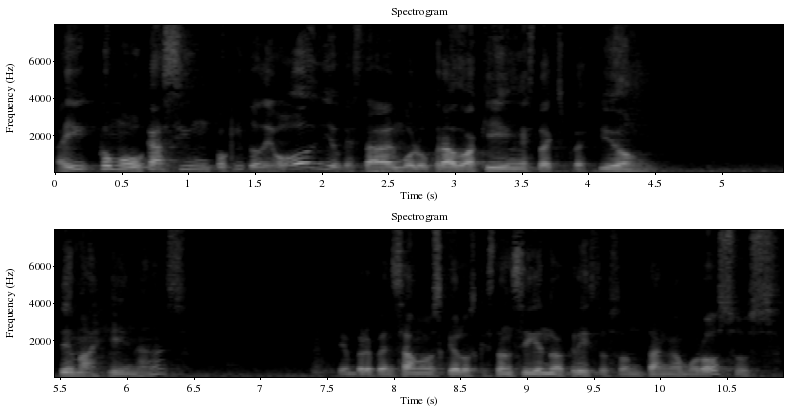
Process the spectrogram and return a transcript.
Hay como casi un poquito de odio que está involucrado aquí en esta expresión. ¿Te imaginas? Siempre pensamos que los que están siguiendo a Cristo son tan amorosos.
